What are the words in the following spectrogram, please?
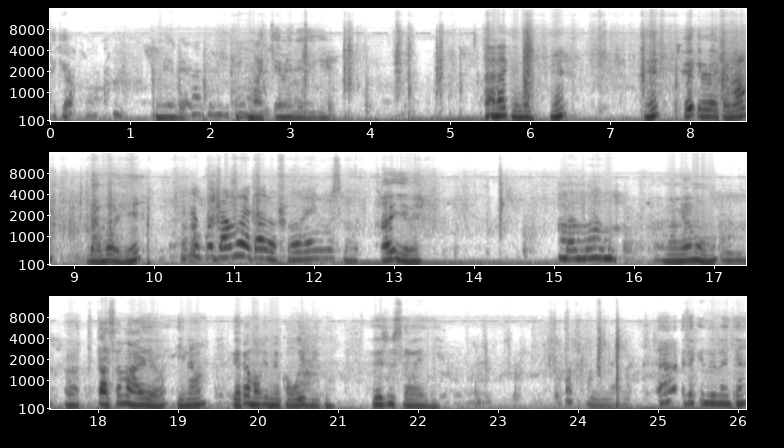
take care of me there. My chemi there, yeah. Tana kende, eh? Eh? Eh, kende tana, damo, eh? Kò dámọ̀ ẹ̀dá Kudamu ya talo fora ni muso. Ayi ne. Mamamu. Mamamu. Ta sama ayo, you know. We come up me kon we bi ko. We su sama yi. Ah, ze kin na ja.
